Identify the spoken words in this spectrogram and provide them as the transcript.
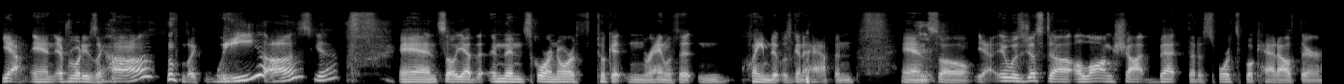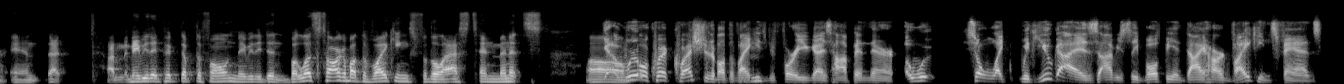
yeah, and everybody was like, "Huh?" like we, us, yeah. And so yeah, and then Score North took it and ran with it and claimed it was going to happen. And so yeah, it was just a, a long shot bet that a sports book had out there, and that um, maybe they picked up the phone, maybe they didn't. But let's talk about the Vikings for the last ten minutes. Um, yeah, real quick question about the Vikings before you guys hop in there. So, like with you guys, obviously both being diehard Vikings fans,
